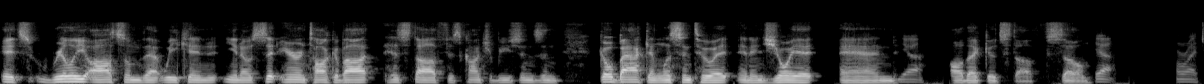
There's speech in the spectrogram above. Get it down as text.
it's really awesome that we can you know sit here and talk about his stuff, his contributions, and go back and listen to it and enjoy it and Yeah. all that good stuff. So. Yeah, all right.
